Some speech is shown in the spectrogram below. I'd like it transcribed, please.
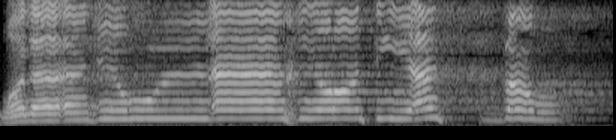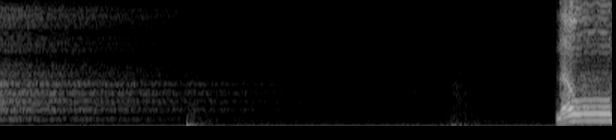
ولأجر الآخرة أكبر لو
